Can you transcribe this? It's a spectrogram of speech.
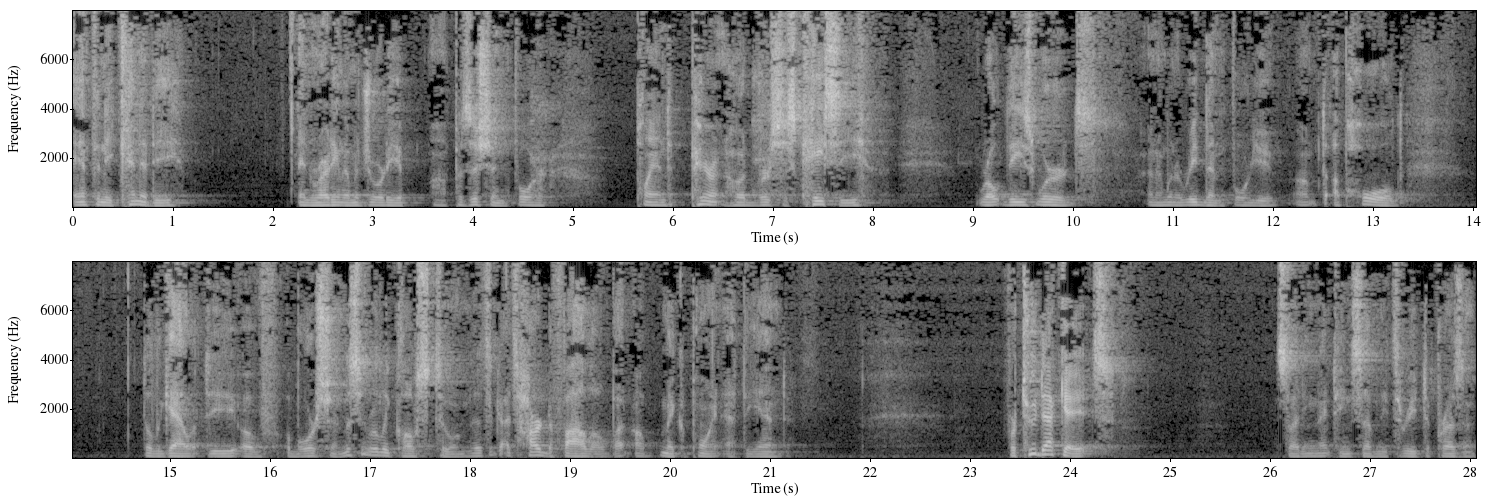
Anthony Kennedy, in writing the majority uh, position for Planned Parenthood versus Casey, wrote these words, and I'm going to read them for you um, to uphold the legality of abortion. Listen really close to them. It's, it's hard to follow, but I'll make a point at the end. For two decades, citing 1973 to present,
